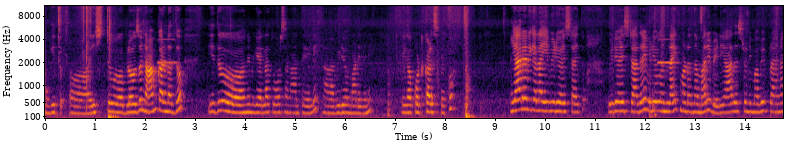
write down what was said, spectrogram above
ಮುಗೀತು. ಇಷ್ಟು ಬ್ಲೌಸು ನಾಮಕರಣದ್ದು ಇದು ನಿಮಗೆಲ್ಲ ತೋರಿಸೋಣ ಅಂತ ಹೇಳಿ ವಿಡಿಯೋ ಮಾಡಿದ್ದೀನಿ. ಈಗ ಕೊಟ್ಟು ಕಳಿಸ್ಬೇಕು. ಯಾರ್ಯಾರಿಗೆಲ್ಲ ಈ ವಿಡಿಯೋ ಇಷ್ಟ ಆಯಿತು ವಿಡಿಯೋ ಇಷ್ಟ ಆದರೆ ವಿಡಿಯೋಗೊಂದು ಲೈಕ್ ಮಾಡೋದನ್ನ ಮರಿಬೇಡಿ. ಆದಷ್ಟು ನಿಮ್ಮ ಅಭಿಪ್ರಾಯನ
